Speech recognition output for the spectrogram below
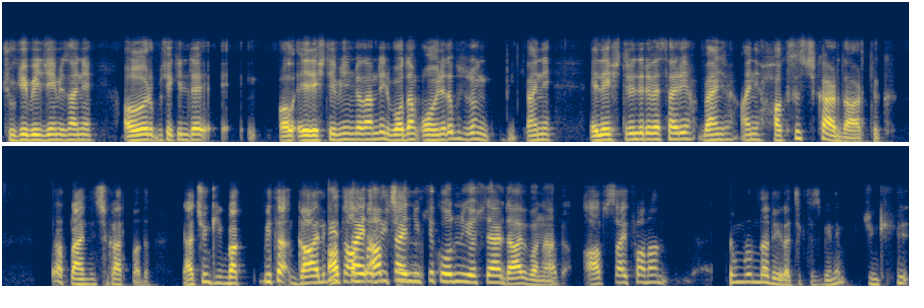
Çökebileceğimiz hani ağır bir şekilde e, eleştirebileceğimiz adam değil. Bu adam oynadı bu sezon hani eleştirileri vesaire bence hani haksız çıkardı artık. yok bence çıkartmadı. Ya çünkü bak bir ta- galibiyet Upside, almadığı upside'ın için yüksek olduğunu gösterdi abi bana. abi, upside falan umurumda değil açıkçası benim. Çünkü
